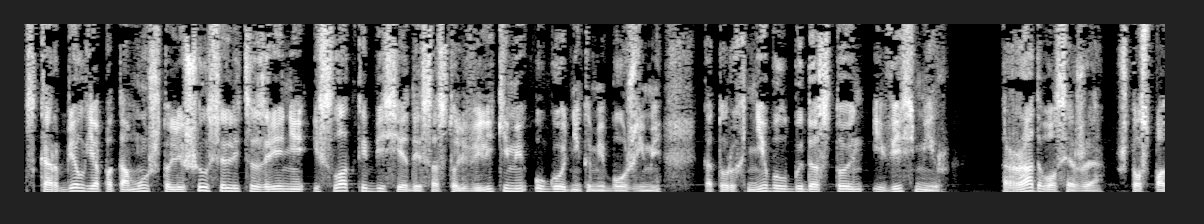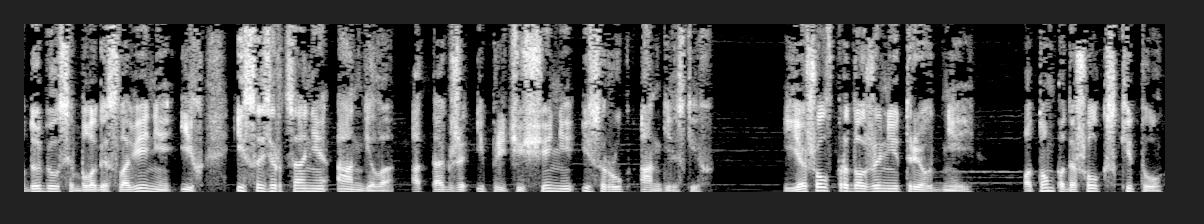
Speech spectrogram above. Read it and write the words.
Скорбел я потому, что лишился лицезрения и сладкой беседы со столь великими угодниками Божьими, которых не был бы достоин и весь мир. Радовался же, что сподобился благословения их и созерцания ангела, а также и причащения из рук ангельских. Я шел в продолжении трех дней, потом подошел к скиту,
